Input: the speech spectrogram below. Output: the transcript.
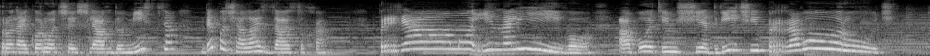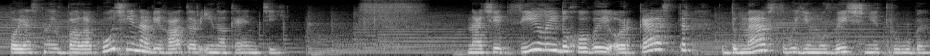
про найкоротший шлях до місця, де почалась засуха. Прямо і наліво, а потім ще двічі праворуч, пояснив балакучий навігатор Інокентій. Наче цілий духовий оркестр дмев свої музичні труби,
